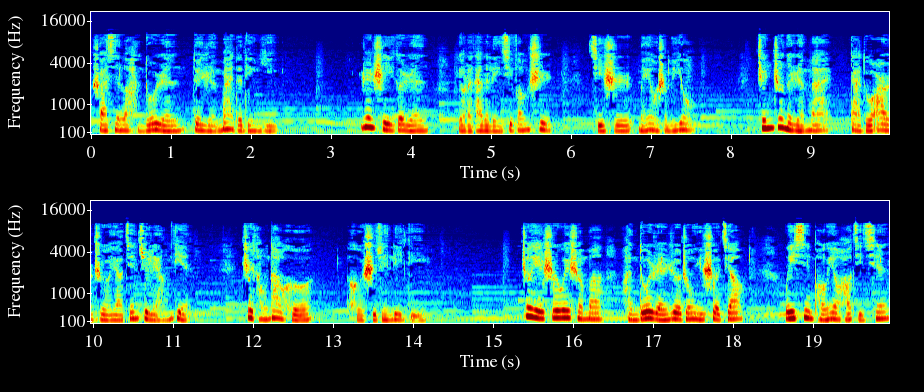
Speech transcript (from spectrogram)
刷新了很多人对人脉的定义。认识一个人，有了他的联系方式，其实没有什么用。真正的人脉，大多二者要兼具两点：志同道合和势均力敌。这也是为什么很多人热衷于社交，微信朋友好几千，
